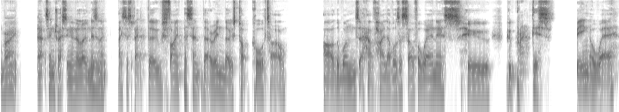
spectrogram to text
Right. That's interesting and alone, isn't it? I suspect those 5% that are in those top quartile are the ones that have high levels of self-awareness, who who practice being aware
